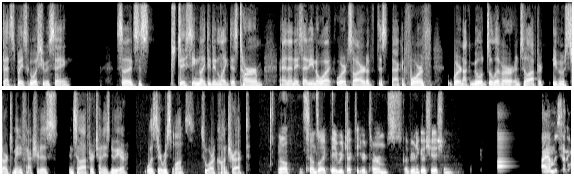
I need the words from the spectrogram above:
That's basically what she was saying. So it's just, they seemed like they didn't like this term. And then they said, you know what? We're tired of this back and forth. We're not going to be able to deliver until after, even start to manufacture this until after Chinese New Year, was their response to our contract. Well, it sounds like they rejected your terms of your negotiation. Uh, I am listening.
